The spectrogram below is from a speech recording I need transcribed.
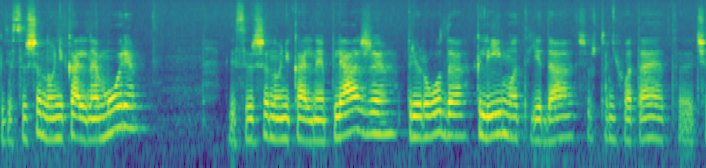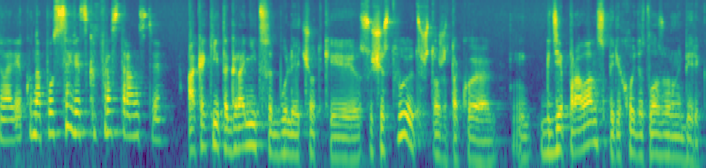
где совершенно уникальное море, где совершенно уникальные пляжи, природа, климат, еда, все, что не хватает э, человеку на постсоветском пространстве. А какие-то границы более четкие существуют? Что же такое? Где Прованс переходит в Лазурный берег?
